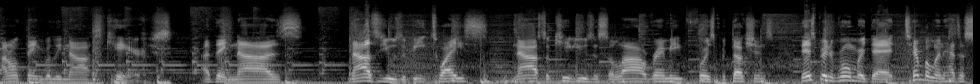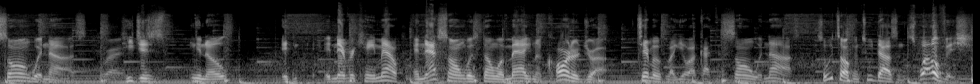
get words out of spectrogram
I don't think really Nas cares. I think Nas Nas will use a beat twice. Nas will keep using Salaam Remi for his productions. There's been rumored that Timbaland has a song with Nas. Right. He just, you know, it, it never came out. And that song was done with Magna Carta drop. Timbaland was like, yo, I got this song with Nas. So we talking 2012-ish.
